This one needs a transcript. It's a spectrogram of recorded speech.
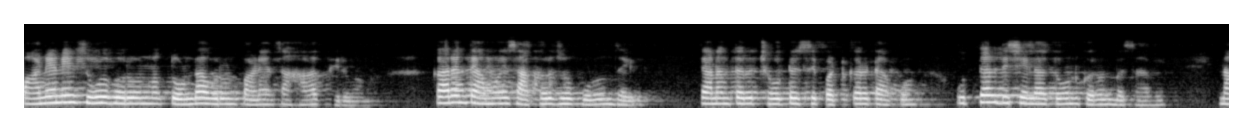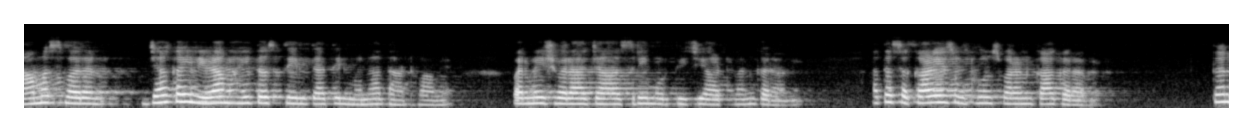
पाण्याने चूळ भरून मग तोंडावरून पाण्याचा हात फिरवावा. कारण त्यामुळे साखर झोप उडून जाईल. त्यानंतर छोटेसे पटकर टाकून उत्तर दिशेला तोंड करून बसावे. नामस्मरण ज्या काही लीळा माहीत असतील त्यातील मनात आठवाव्या. परमेश्वराच्या श्रीमूर्तीची आठवण करावी. आता सकाळीच उठून स्मरण का करावे? तर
